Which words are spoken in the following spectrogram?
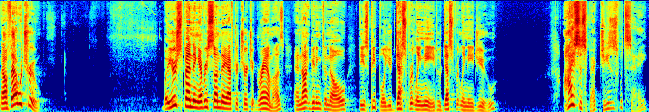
Now, if that were true, but you're spending every Sunday after church at grandma's and not getting to know these people you desperately need, who desperately need you, I suspect Jesus would say,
